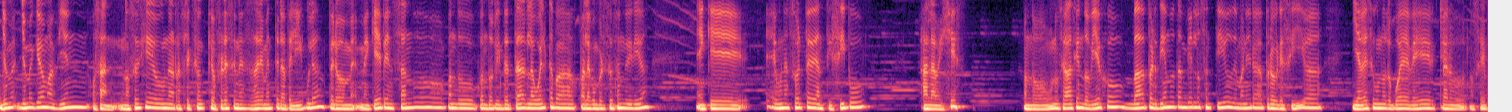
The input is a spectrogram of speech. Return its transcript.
Yo me, yo me quedo más bien, o sea, no sé si es una reflexión que ofrece necesariamente la película, pero me, me quedé pensando cuando, cuando le intenté dar la vuelta para la conversación de hoy día, en que es una suerte de anticipo a la vejez. Cuando uno se va haciendo viejo, va perdiendo también los sentidos de manera progresiva y a veces uno lo puede ver, claro, no sé,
